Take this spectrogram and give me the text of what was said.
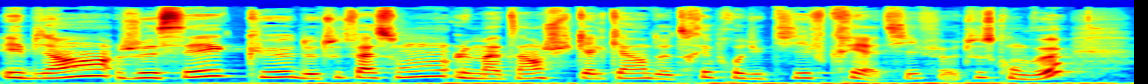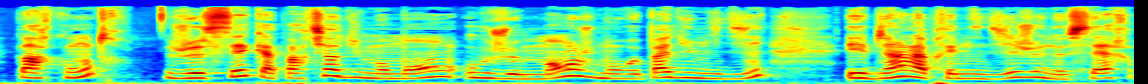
eh bien, je sais que de toute façon, le matin, je suis quelqu'un de très productif, créatif, tout ce qu'on veut. Par contre, je sais qu'à partir du moment où je mange mon repas du midi, eh bien l'après-midi, je ne sers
